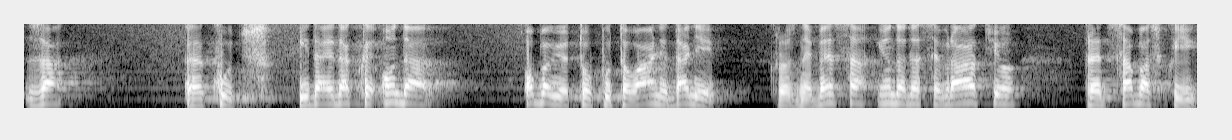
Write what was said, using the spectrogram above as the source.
za e, kuc. I da je, dakle, onda obavio to putovanje dalje kroz nebesa i onda da se vratio pred sabatski,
